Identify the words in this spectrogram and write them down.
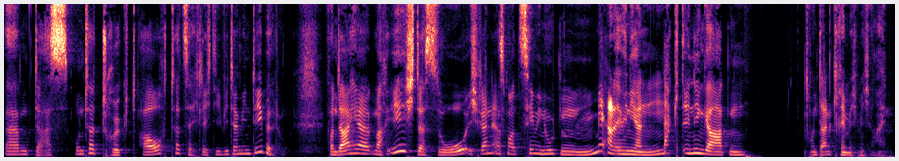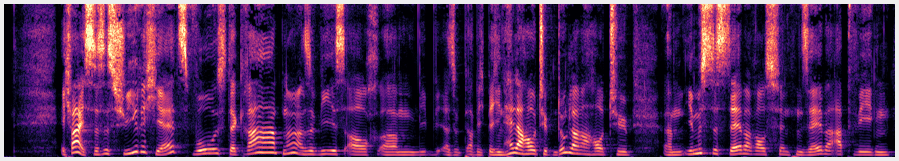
ähm, das unterdrückt auch tatsächlich die Vitamin D-Bildung. Von daher mache ich das so, ich renne erstmal 10 Minuten mehr oder weniger nackt in den Garten und dann creme ich mich ein. Ich weiß, das ist schwierig jetzt. Wo ist der Grad? Ne? Also wie ist auch, ähm, wie, also hab ich, bin ich ein heller Hauttyp, ein dunklerer Hauttyp? Ähm, ihr müsst es selber rausfinden, selber abwägen.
